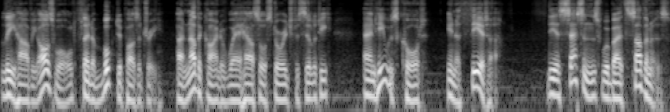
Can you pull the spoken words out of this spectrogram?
Lee Harvey Oswald fled a book depository, another kind of warehouse or storage facility, and he was caught in a theatre. The assassins were both Southerners,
